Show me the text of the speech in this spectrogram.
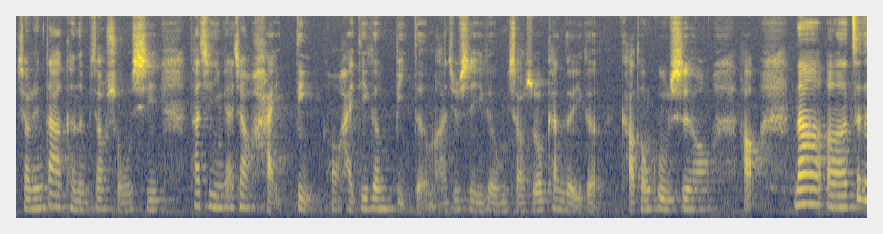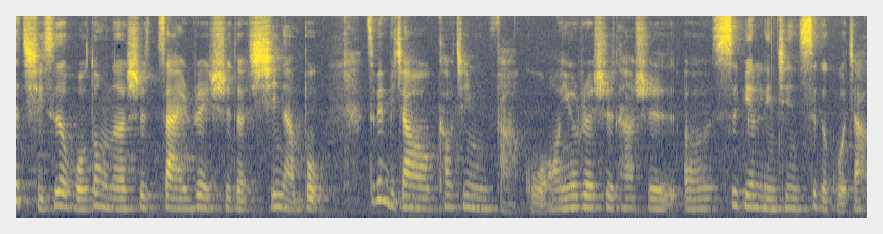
小莲大家可能比较熟悉，它其实应该叫海蒂哦，海蒂跟彼得嘛，就是一个我们小时候看的一个卡通故事哦。好，那呃，这个起司的活动呢是在瑞士的西南部，这边比较靠近法国哦，因为瑞士它是呃四边临近四个国家，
